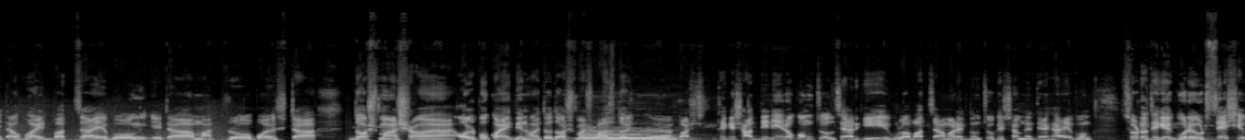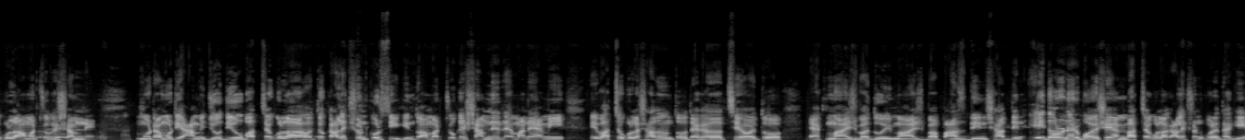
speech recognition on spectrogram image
এটা হোয়াইট বাচ্চা এবং এটা মাত্র বয়সটা দশ মাস অল্প কয়েকদিন, হয়তো দশ মাস, পাঁচ, দশ পাঁচ থেকে সাত দিন এরকম চলছে আর কি। এগুলো বাচ্চা আমার একদম চোখের সামনে দেখা এবং ছোট থেকে গড়ে উঠছে, সেগুলো আমার চোখের সামনে। মোটামুটি আমি যদিও বাচ্চাগুলো হয়তো কালেকশন করছি, কিন্তু আমার চোখের সামনে মানে আমি এই বাচ্চাগুলো সাধারণত দেখা যাচ্ছে হয়তো এক মাস বা দুই মাস বা পাঁচ দিন সাত দিন এই ধরনের বয়সে আমি বাচ্চাগুলো কালেকশন করে থাকি।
